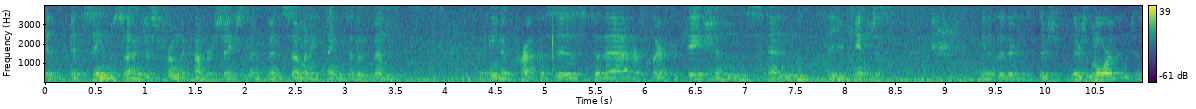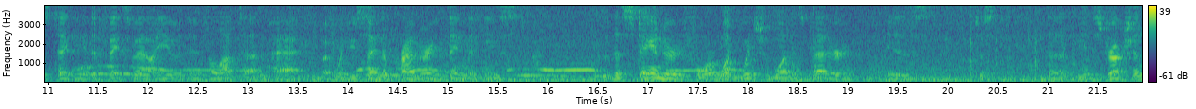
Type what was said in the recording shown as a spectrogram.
it, it seems, mean, just from the conversation, there've been so many things that have been, you know, prefaces to that or clarifications, and that you can't just you know, there's, there's, there's more than just taking it at face value. There's a lot to unpack. But would you say the primary thing that he's, the standard for what, which one is better is just the, the instruction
